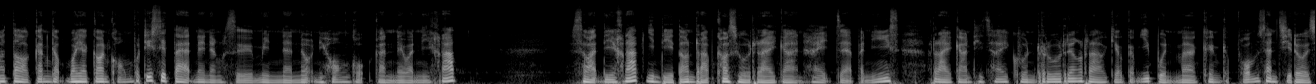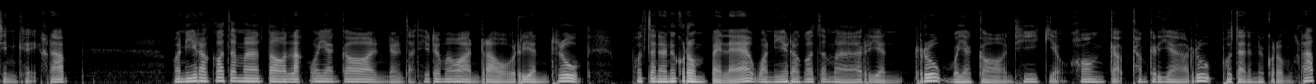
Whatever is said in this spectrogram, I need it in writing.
มาต่อกันกับไวยากรณ์ของบทที่ 18 ในหนังสือมินนาโนนิฮงโกกันในวันนี้ครับ สวัสดีครับ ยินดีต้อนรับเข้าสู่รายการให้เจแปนิสรายการที่จะให้คุณรู้เรื่องราวเกี่ยวกับญี่ปุ่นมากขึ้นกับผมซันชิโร่เช่นเคยครับ วันนี้เราก็จะมาต่อหลักไวยากรณ์หลังจากที่เมื่อวานเราเรียนรูปพจนานุกรมไปแล้ว วันนี้เราก็จะมาเรียนรูปไวยากรณ์ที่เกี่ยวข้องกับคำกริยารูปพจนานุกรมครับ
